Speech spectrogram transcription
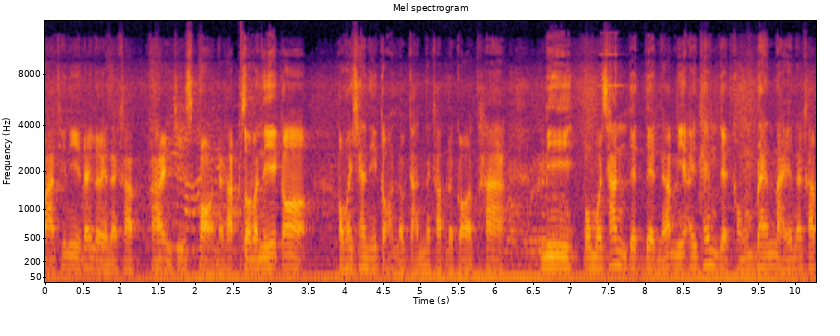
มาที่นี่ได้เลยนะครับ RNG Sport นะครับ ส่วนวันนี้ก็เอาไว้แค่นี้ก่อนแล้วกันนะครับ แล้วก็ถ้ามีโปรโมชั่นเด็ดๆนะมีไอเทมเด็ดของแบรนด์ไหนนะครับ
